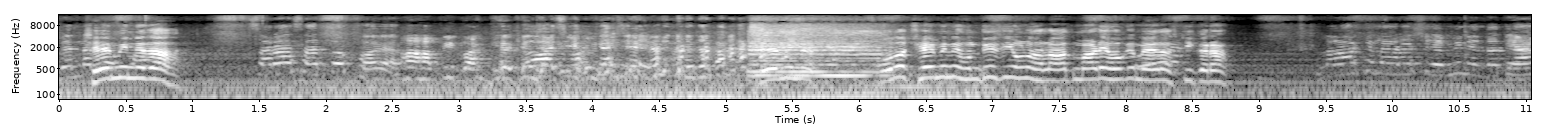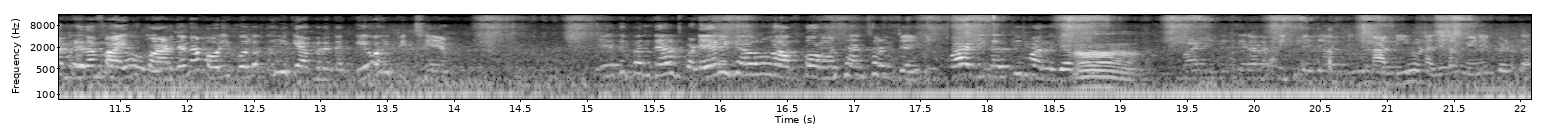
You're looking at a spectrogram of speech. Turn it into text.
ਮੇਰੇ ਨਾਲ 6 ਮਹੀਨੇ ਦਾ? ਸਾਰਾ ਸਰ ਤੋਂ ਹੋਇਆ। ਹਾਂ ਵੀ ਬਣ ਗਿਆ ਕਿੰਨਾ ਛੇ ਮਹੀਨੇ 6 ਮਹੀਨੇ ਉਦੋਂ 6 ਮਹੀਨੇ ਹੁੰਦੀ ਸੀ ਹੁਣ ਹਾਲਾਤ ਮਾੜੇ ਹੋ ਗਏ ਮੈਂ ਦੱਸ ਕੀ ਕਰਾਂ? ਲਾ ਕੇ ਲਾਰਾ 6 ਮਹੀਨੇ ਦਾ ਤੇ ਕੈਮਰੇ ਦਾ ਮਾਈਕ ਪਾੜ ਦੇਣਾ ਹੌਲੀ ਬੋਲੋ ਤੁਸੀਂ ਕੈਮਰੇ ਦੇ ਅੱਗੇ ਉਹੀ ਪਿੱਛੇ ਆ। ਇਹ ਤੇ ਬੰਦੇ ਨੂੰ ਪੜਿਆ ਲਿਖਿਆ ਉਹਨੂੰ ਆਪ ਕਾਮਨ ਸੈਂਸ ਹੋਣੀ ਚਾਹੀਦੀ। ਭਾਜੀ ਗਲਤੀ ਮੰਨ ਗਿਆ। ਹਾਂ। ਭਾਜੀ ਤੇ ਤੇਰਾ ਨਾ ਪਿਛਲੇ ਜਨਮ ਦੀ ਜਨਾਨੀ ਹੋਣਾ ਜਿਹੜਾ ਮੇਨੇ ਪਿੰਡਦਾ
